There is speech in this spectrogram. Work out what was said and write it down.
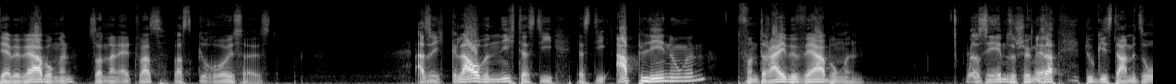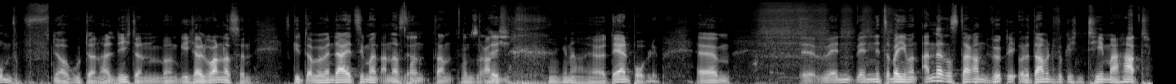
der Bewerbungen, sondern etwas, was größer ist. Also ich glaube nicht, dass die, dass die Ablehnungen von drei Bewerbungen, du hast ja eben so schön Ja. gesagt, du gehst damit so um, pff, ja gut, dann halt nicht, dann, dann gehe ich halt woanders hin. Es gibt aber, wenn da jetzt jemand anders Ja, dran, sie dran genau, ja, deren Problem. Ähm, äh, wenn, wenn jetzt aber jemand anderes daran wirklich oder damit wirklich ein Thema hat,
